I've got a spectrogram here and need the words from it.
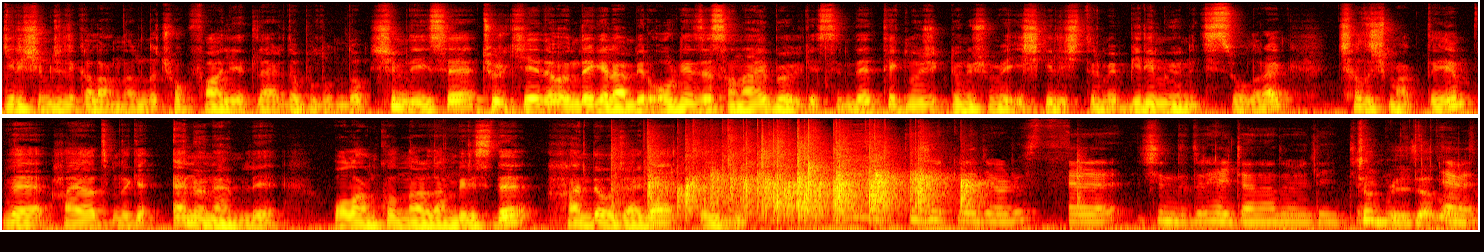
girişimcilik alanlarında çok faaliyetlerde bulundum. Şimdi ise Türkiye'de önde gelen bir organize sanayi bölgesinde teknolojik dönüşüm ve iş geliştirme birim yöneticisi olarak çalışmaktayım ve hayatımdaki en önemli olan konulardan birisi de Hande Hoca'yla evliyim. Teşekkür ediyoruz. Ee, şimdidir heyecana da öyle diyeceğim. Çok heyecanlandım. Evet.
